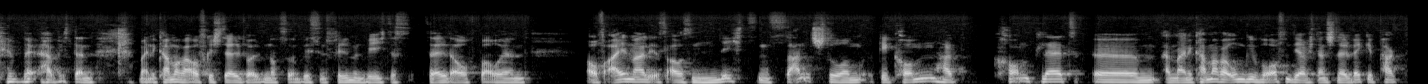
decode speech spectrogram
habe ich dann meine Kamera aufgestellt, wollte noch so ein bisschen filmen, wie ich das Zelt aufbaue und auf einmal ist aus dem Nichts ein Sandsturm gekommen, hat komplett ähm, an meine Kamera umgeworfen, die habe ich dann schnell weggepackt,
